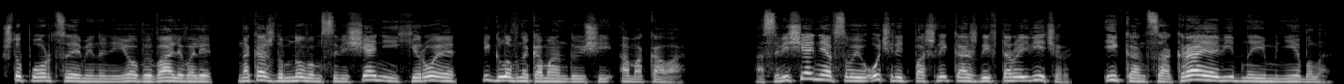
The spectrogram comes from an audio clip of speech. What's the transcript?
что порциями на нее вываливали на каждом новом совещании Хероя и главнокомандующий Амакава. А совещания, в свою очередь, пошли каждый второй вечер, и конца края видно им не было.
